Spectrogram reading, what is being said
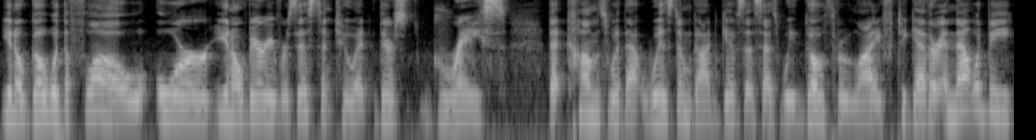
you know, go with the flow or, you know, very resistant to it, there's grace that comes with that wisdom God gives us as we go through life together. And that would be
